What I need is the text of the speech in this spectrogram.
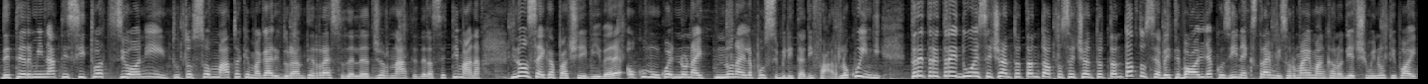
determinate situazioni, tutto sommato, che magari durante il resto delle giornate della settimana non sei capace di vivere o comunque non hai, non hai la possibilità di farlo. Quindi 333 2688 688 se avete voglia, così in extremis ormai mancano 10 minuti, poi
